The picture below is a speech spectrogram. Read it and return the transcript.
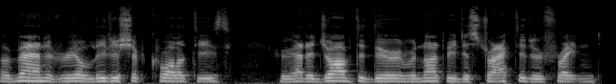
a man of real leadership qualities who had a job to do and would not be distracted or frightened.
